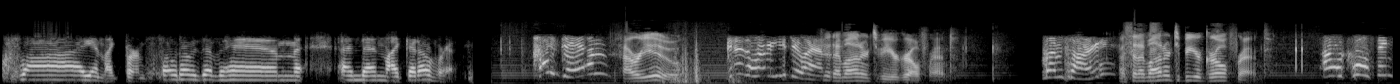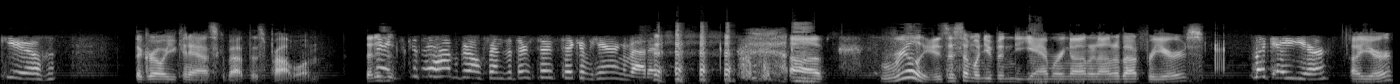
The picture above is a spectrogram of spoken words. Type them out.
cry and like burn photos of him and then like get over it. Hi, Dan. How are you? Good. How are you doing? Good. I'm honored to be your girlfriend. I'm sorry. I said I'm honored to be your girlfriend. Oh, cool. Thank you. The girl you can ask about this problem. That Thanks, because I have girlfriends, but they're so sick of hearing about it. uh, really? Is this someone you've been yammering on and on about for years? like a year. A year?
